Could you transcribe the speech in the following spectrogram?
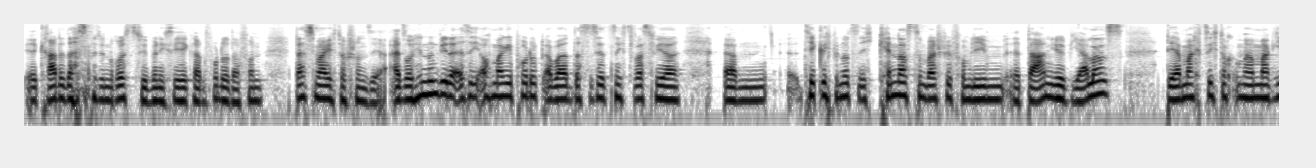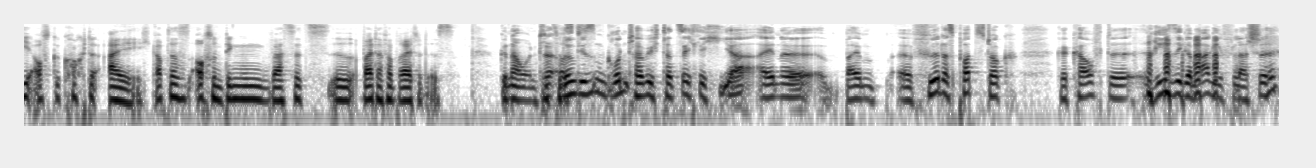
äh, gerade das mit den Röstzwiebeln, ich sehe hier gerade ein Foto davon, das mag ich doch schon sehr. Also hin und wieder esse ich auch Maggi-Produkt, aber das ist jetzt nichts, was wir ähm, täglich benutzen. Ich kenne das zum Beispiel vom lieben äh, Daniel Bialas, der macht sich doch immer Maggi aufs gekochte Ei. Ich glaube, das ist auch so ein Ding, was jetzt äh, weiter verbreitet ist. Genau, und aus diesem Grund habe ich tatsächlich hier eine beim äh, für das Potstock gekaufte riesige Maggi-Flasche.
